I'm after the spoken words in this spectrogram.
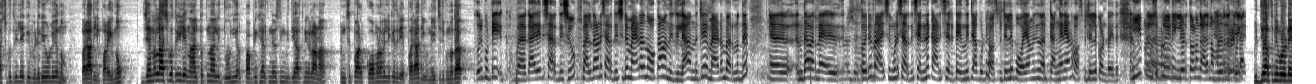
ആശുപത്രിയിലേക്ക് വിടുകയുള്ളൂ എന്നും പരാതിയിൽ പറയുന്നു. ജനറൽ ആശുപത്രിയിലെ നാൽപ്പത്തിനാല് ജൂനിയർ പബ്ലിക് ഹെൽത്ത് നഴ്സിംഗ് വിദ്യാർത്ഥിനികളാണ് പ്രിൻസിപ്പാൾ കോമളവല്ലിക്കെതിരെ പരാതി ഉന്നയിച്ചിരിക്കുന്നത്. ഒരു കുട്ടി കാര്യമായിട്ട് ഛർദ്ദിച്ചു. പലതവണ ഛർദ്ദിച്ചിട്ട് മാഡം അത് നോക്കാൻ വന്നിട്ടില്ല. എന്നിട്ട് മാഡം പറഞ്ഞത് എന്താ പറഞ്ഞ ഒരു പ്രാവശ്യം കൂടി ഛർദ്ദിച്ച് എന്നെ കാണിച്ചു തരട്ടെ. എന്നിട്ട് ആ കുട്ടി ഹോസ്പിറ്റലിൽ പോയാൽ മതി എന്നിട്ട് പറഞ്ഞിട്ട് അങ്ങനെയാണ് ഹോസ്പിറ്റലിൽ കൊണ്ടുപോയത്. ഈ പ്രിൻസിപ്പിൾ ഇവിടെ ഇല്ലടത്തോളം കാലം നമ്മളിവിടെ നിൽക്കില്ല വിദ്യാർത്ഥിനികളുടെ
